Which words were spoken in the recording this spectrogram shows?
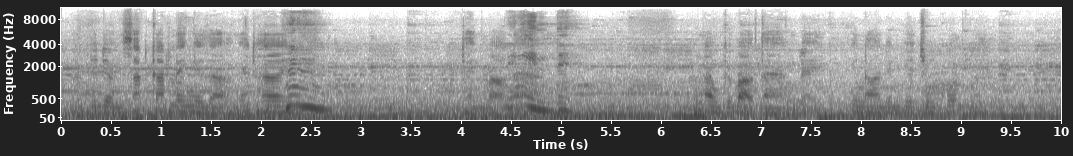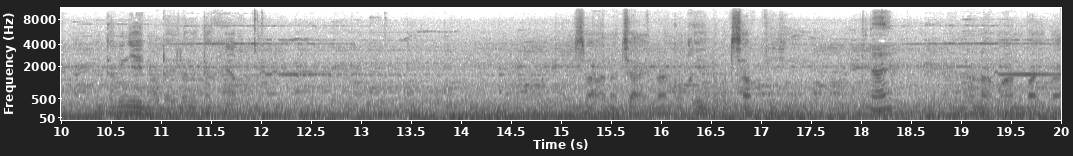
Và cái đường sắt Cát Linh bây giờ hết hơi. Thành bảo tàng. nó là một cái bảo tàng để khi nói đến cái Trung Quốc mà nó chạy nó có khi nó còn sập chứ. Gì Đấy. Nó làm ăn bậy bạ.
